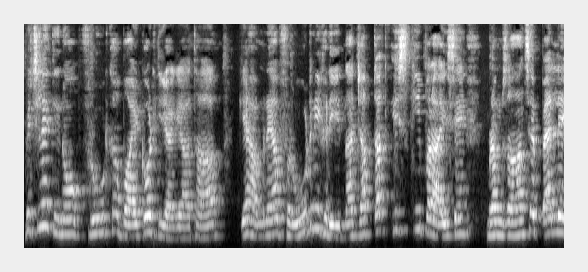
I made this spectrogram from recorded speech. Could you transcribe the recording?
पिछले दिनों फ्रूट का बॉयकॉट किया गया था कि हमने अब फ्रूट नहीं खरीदना, जब तक इसकी प्राइसें रमज़ान से पहले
